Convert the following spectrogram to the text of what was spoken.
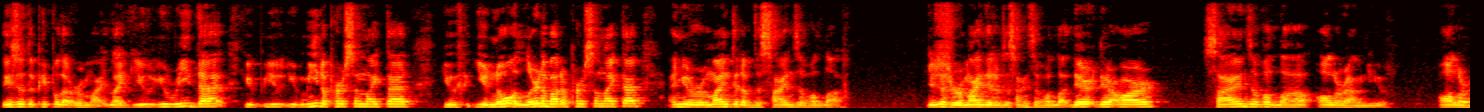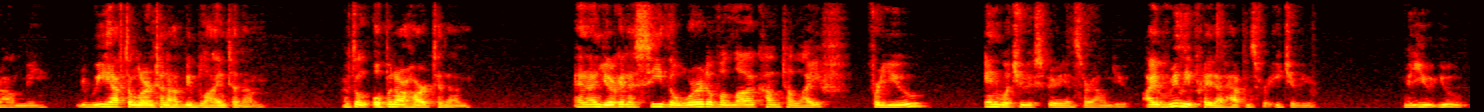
These are the people that remind like you you read that, you you, you meet a person like that, you you know learn about a person like that, and you're reminded of the signs of Allah. You're just reminded of the signs of Allah. There there are signs of Allah all around you, all around me. We have to learn to not be blind to them. We have to open our heart to them. And then you're gonna see the word of Allah come to life for you in what you experience around you. I really pray that happens for each of you. You you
